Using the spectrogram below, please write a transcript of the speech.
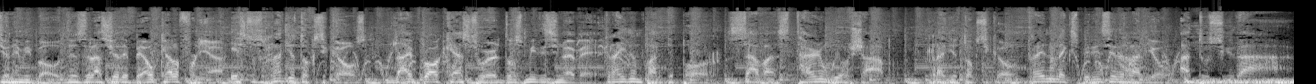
transmitiendo en vivo desde la ciudad de Bell, California. Estos Radio Tóxicos Live Broadcast Tour 2019, traído en parte por Sabas Tire Wheel Shop. Radio Tóxico, trayendo la experiencia de radio a tu ciudad.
